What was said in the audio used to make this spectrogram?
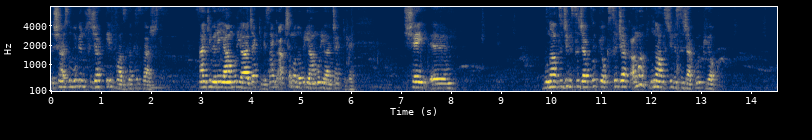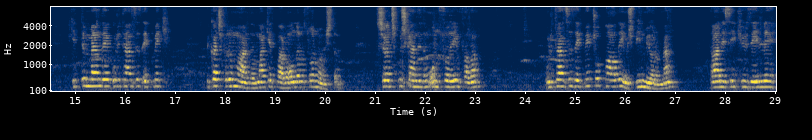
Dışarısı bugün sıcak değil fazla kızlar. Sanki böyle yağmur yağacak gibi. Sanki akşama doğru yağmur yağacak gibi. Şey, e, bunaltıcı bir sıcaklık yok. Sıcak ama bunaltıcı bir sıcaklık yok. Gittim ben de glutensiz ekmek birkaç fırın vardı, market vardı. Onlara sormamıştım. Dışarı çıkmışken dedim onu sorayım falan. Glutensiz ekmek çok pahalıymış. Bilmiyorum ben. Tanesi 250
